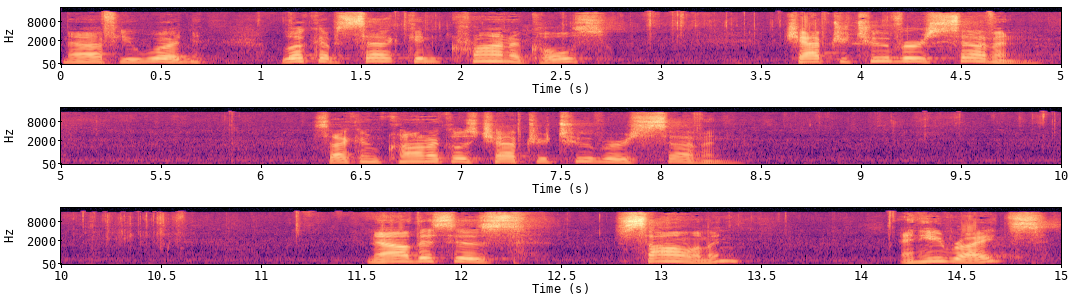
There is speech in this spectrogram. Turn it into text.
Now, if you would, look up Second Chronicles chapter 2, verse 7. Second Chronicles chapter 2, verse 7. Now, this is Solomon, and he writes,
